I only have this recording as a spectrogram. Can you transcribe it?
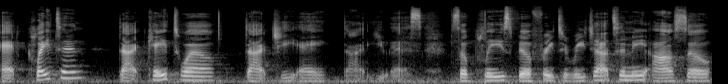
at clayton.k12.ga.us. So please feel free to reach out to me. I also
